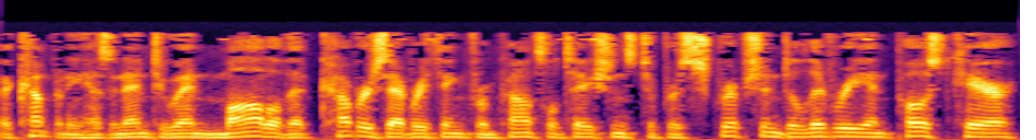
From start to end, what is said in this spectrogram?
The company has an end to end model that covers everything from consultations to prescription delivery and post care,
